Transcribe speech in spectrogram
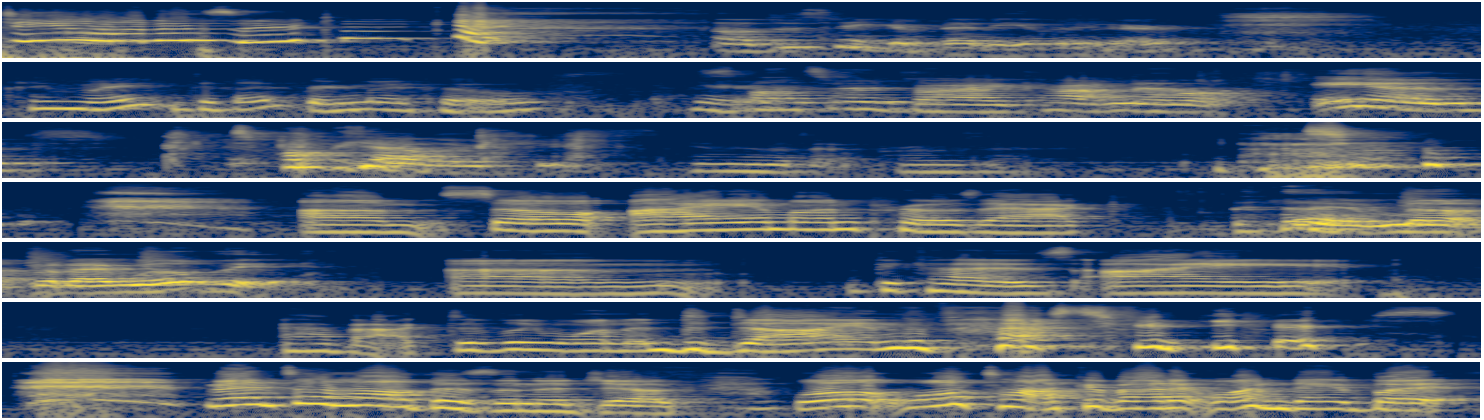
Do you want a Zyrtec? I'll just take a Betty later. I might. Did I bring my pills? Here. Sponsored by Cottonelle and dog allergies. Hit me with that Prozac. Um, so I am on Prozac I am not, but I will be. um, because I have actively wanted to die in the past few years. mental health isn't a joke. We'll we'll talk about it one day, but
